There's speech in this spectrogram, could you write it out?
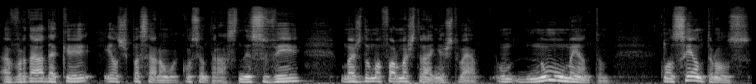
a verdade é que eles passaram a concentrar-se nesse V, mas de uma forma estranha, isto é, um, num momento concentram-se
